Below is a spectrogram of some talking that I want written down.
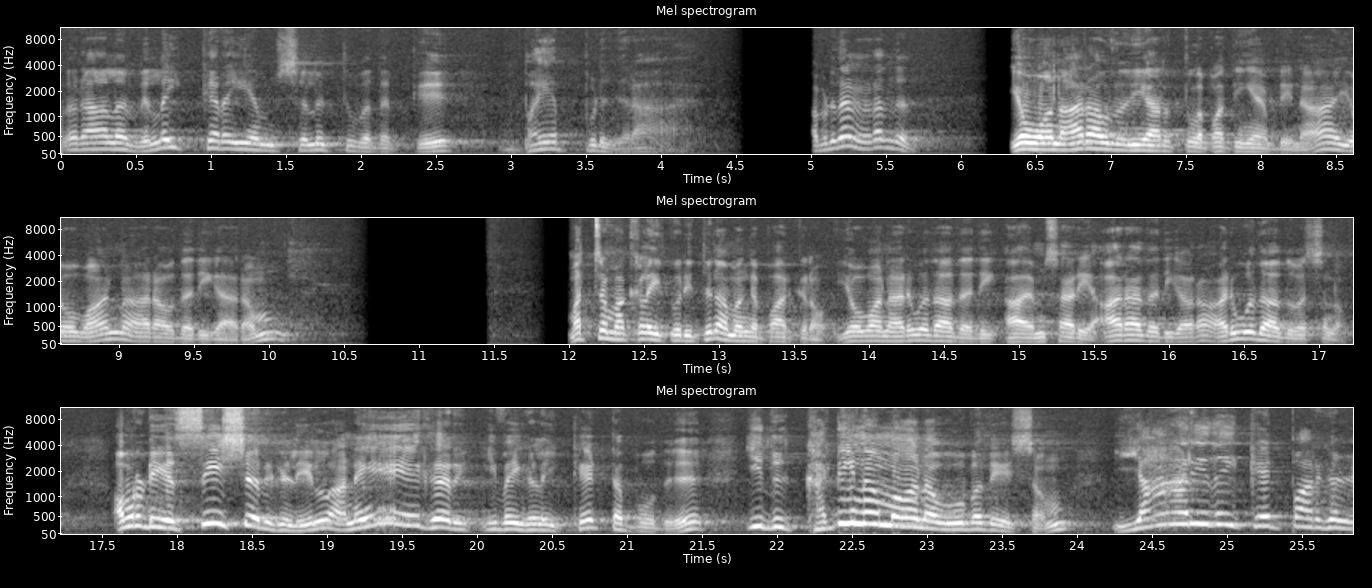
இவரால் விலைக்கரையம் செலுத்துவதற்கு பயப்படுகிறார். அப்படிதான் நடந்தது. யோவான் ஆறாவது அதிகாரத்தில் பார்த்தீங்க அப்படின்னா யோவான் ஆறாவது அதிகாரம் மற்ற மக்களை குறித்து நாம் அங்கே பார்க்கிறோம். யோவான் அறுபதாவது அதி சாரி ஆறாவது அதிகாரம் அறுபதாவது வசனம். அவருடைய சீஷர்களில் அநேகர் இவைகளை கேட்டபோது இது கடினமான உபதேசம் யார் இதை கேட்பார்கள்?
